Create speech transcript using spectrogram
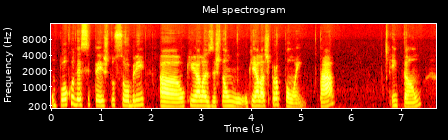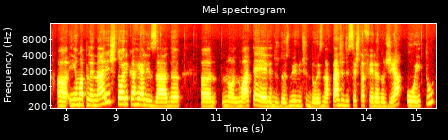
um pouco desse texto sobre uh, o que elas estão, o que elas propõem, tá? Então, uh, em uma plenária histórica realizada no, no ATL de 2022, na tarde de sexta-feira, no dia 8,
